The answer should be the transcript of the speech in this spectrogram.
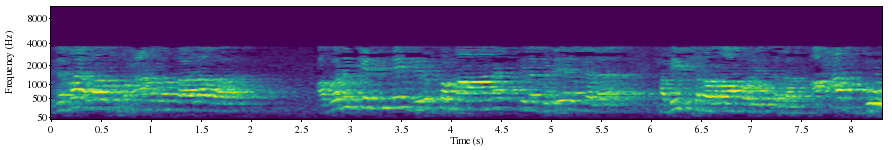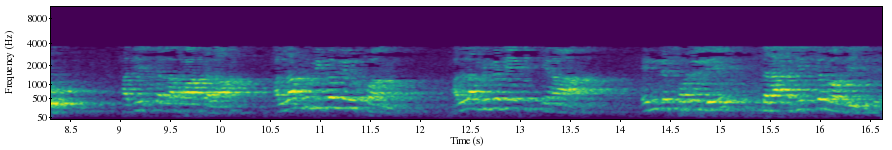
இதெல்லாம் எல்லாரும் சுபகானவா அவருக்கு என்ன விருப்பமான சில விடயங்களை ஹபீப் சல்லாஹ் செல்லம் அஹப்பு ஹதீஸ்ல பார்க்கலாம் அல்லாவுக்கு மிக விருப்பம் அல்லாஹ் மிக நேசிக்கிறான் என்று சொல்லி சில ஹதீஸ்கள் வந்திருக்குது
